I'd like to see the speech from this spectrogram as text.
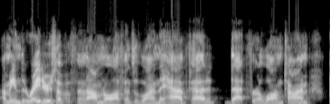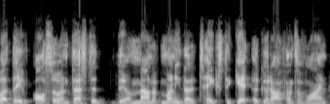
I mean, the Raiders have a phenomenal offensive line. They have had that for a long time, but they've also invested the amount of money that it takes to get a good offensive line.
